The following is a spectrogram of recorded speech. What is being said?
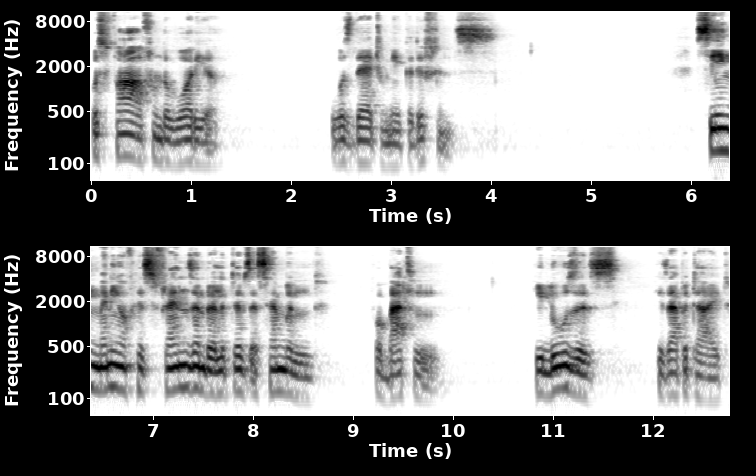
was far from the warrior who was there to make a difference. Seeing many of his friends and relatives assembled for battle, he loses his appetite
